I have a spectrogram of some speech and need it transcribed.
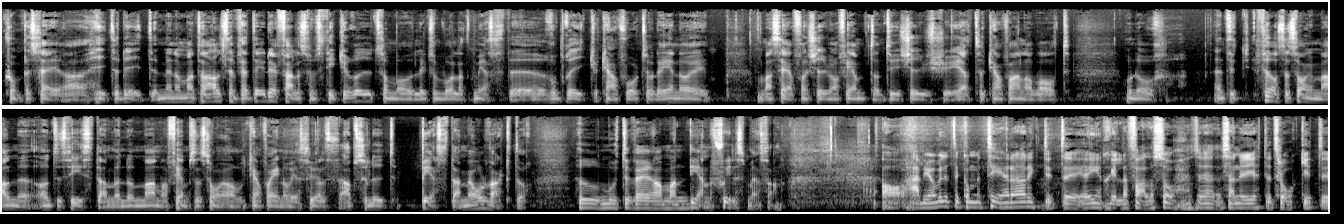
kompensera hit och dit. Men om man tar Alsenfelt, det är ju det fallet som sticker ut som har liksom vållat mest eh, rubriker kanske också. Det är ändå, eh, om man ser från 2015 till 2021 så kanske han har varit under inte första säsongen i Malmö och inte sista men de andra fem säsongerna kanske en av SHLs absolut bästa målvakter. Hur motiverar man den skilsmässan? Ja, jag vill inte kommentera riktigt eh, enskilda fall så. Sen är det jättetråkigt eh,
